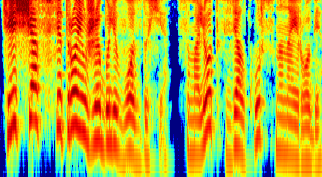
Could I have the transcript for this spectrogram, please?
Через час все трое уже были в воздухе. Самолет взял курс на Найроби.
